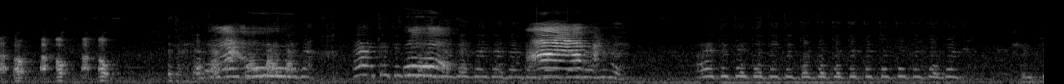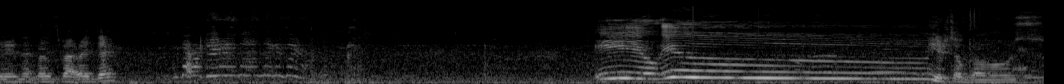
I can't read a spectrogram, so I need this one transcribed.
Uh-oh, uh-oh, uh-oh. Right there in that little spot right there. Ew, ew. You're so gross.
